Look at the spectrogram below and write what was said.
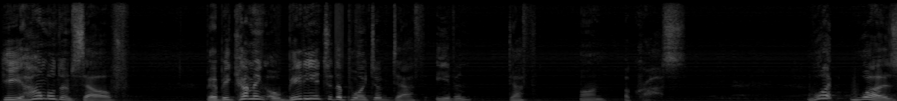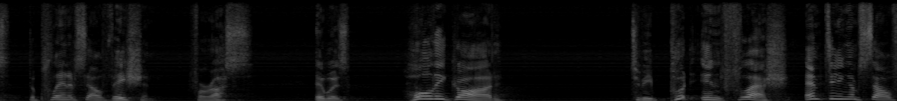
he humbled himself by becoming obedient to the point of death, even death on a cross. What was the plan of salvation for us? It was holy God to be put in flesh, emptying himself,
